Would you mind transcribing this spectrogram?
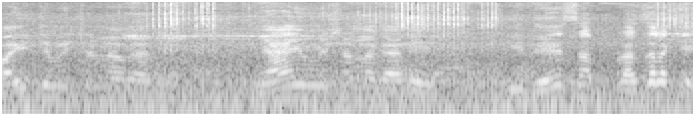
వైద్యం విషయంలో కానీ న్యాయం విషయంలో కానీ ఈ దేశ ప్రజలకి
